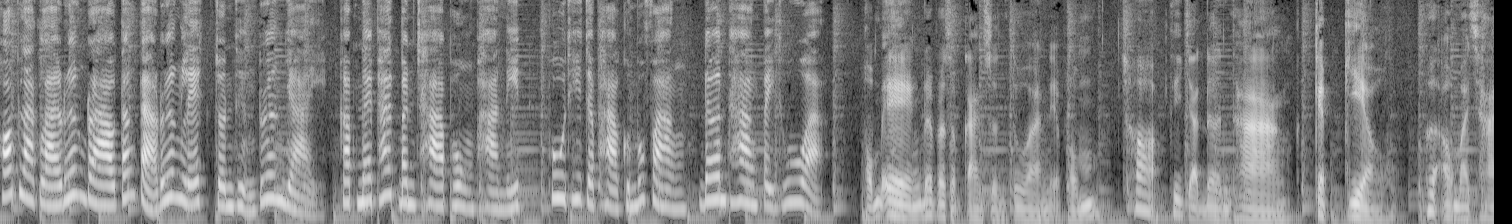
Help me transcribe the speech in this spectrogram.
พบหลากหลายเรื่องราวตั้งแต่เรื่องเล็กจนถึงเรื่องใหญ่ กับนายแพทย์บัญชาพงพาณิชย์ ผู้ที่จะพาคุณผู้ฟังเดินทางไปทั่ว ผมเองด้วยประสบการณ์ส่วนตัวเนี่ยผมชอบที่จะเดินทาง เก็บเกี่ยวเพื่อเอามาใช้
